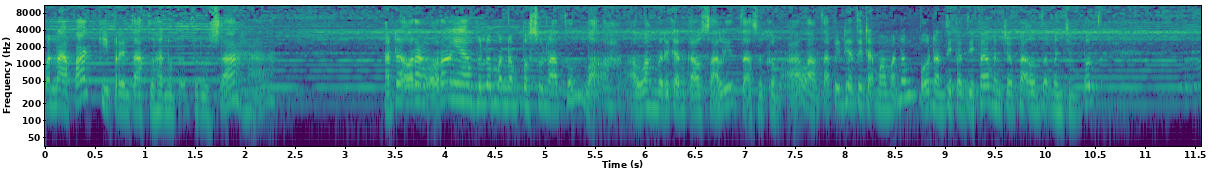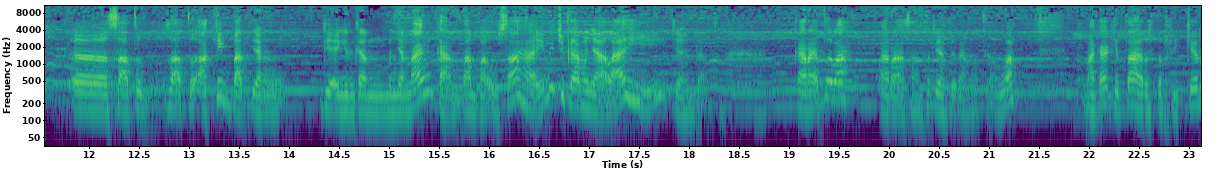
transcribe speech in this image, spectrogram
menapaki perintah Tuhan untuk berusaha. Ada orang-orang yang belum menempuh sunatullah Allah memberikan kausalitas hukum alam Tapi dia tidak mau menempuh Dan tiba-tiba mencoba untuk menjemput uh, satu, satu akibat yang dia inginkan menyenangkan tanpa usaha ini juga menyalahi kehendak Tuhan. Karena itulah para santri yang dirahmati Allah, maka kita harus berpikir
